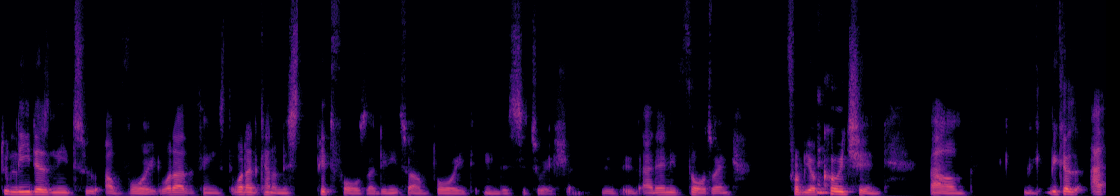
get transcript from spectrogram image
do leaders need to avoid? What are the things, what are the kind of pitfalls that they need to avoid in this situation? Are there any thoughts or any, from your coaching? Um, because I,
